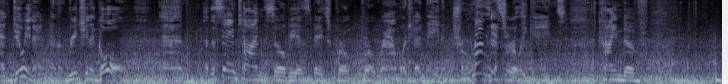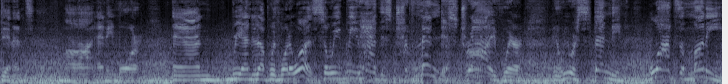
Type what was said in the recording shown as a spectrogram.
and doing it and reaching a goal. And at the same time, the Soviet space pro- program, which had made tremendous early gains, kind of didn't uh, anymore. And we ended up with what it was. So we, we had this tremendous drive where, you know, we were spending lots of money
